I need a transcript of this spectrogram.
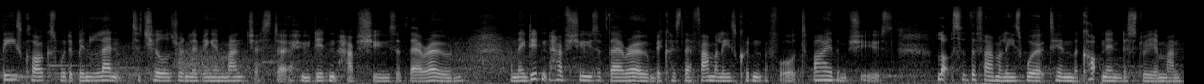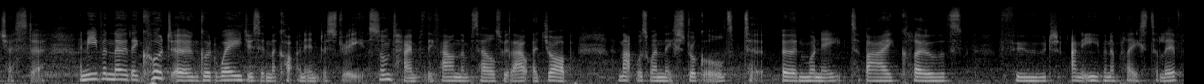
These clogs would have been lent to children living in Manchester who didn't have shoes of their own. And they didn't have shoes of their own because their families couldn't afford to buy them shoes. Lots of the families worked in the cotton industry in Manchester. And even though they could earn good wages in the cotton industry, sometimes they found themselves without a job. And that was when they struggled to earn money to buy clothes food, and even a place to live.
